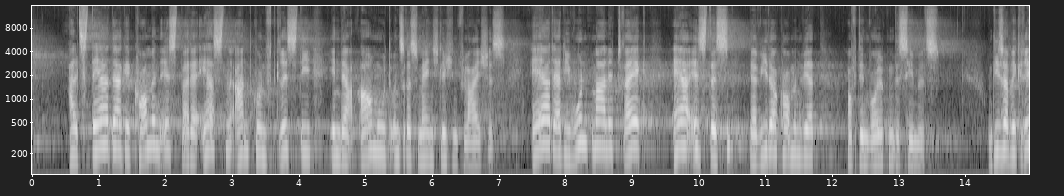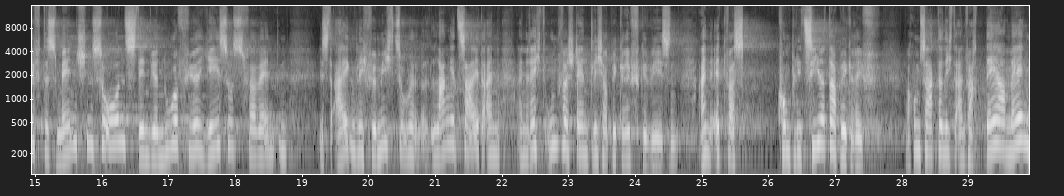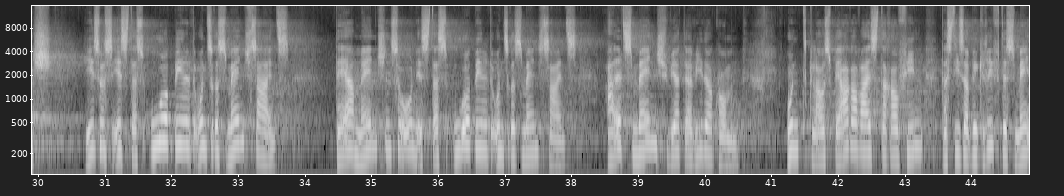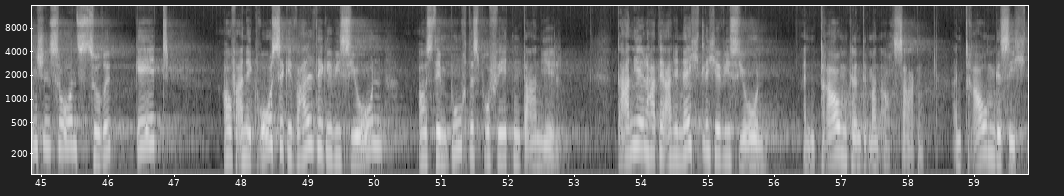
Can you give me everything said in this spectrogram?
als der, der gekommen ist bei der ersten Ankunft Christi in der Armut unseres menschlichen Fleisches. Er, der die Wundmale trägt, er ist es, der wiederkommen wird auf den Wolken des Himmels. Und dieser Begriff des Menschensohns, den wir nur für Jesus verwenden, ist eigentlich für mich zu lange Zeit ein, ein recht unverständlicher Begriff gewesen, ein etwas komplizierter Begriff. Warum sagt er nicht einfach der Mensch? Jesus ist das Urbild unseres Menschseins. Der Menschensohn ist das Urbild unseres Menschseins. Als Mensch wird er wiederkommen. Und Klaus Berger weist darauf hin, dass dieser Begriff des Menschensohns zurückgeht auf eine große, gewaltige Vision aus dem Buch des Propheten Daniel. Daniel hatte eine nächtliche Vision, einen Traum könnte man auch sagen, ein Traumgesicht.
